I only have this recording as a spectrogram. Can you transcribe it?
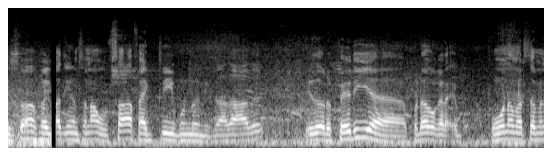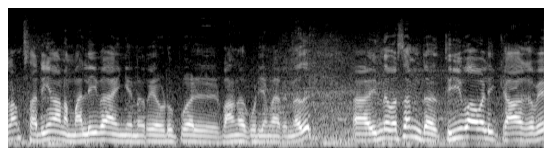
உஷா ஃபேக்ட்ரி பார்த்தீங்கன்னு சொன்னால் உஷா ஃபேக்ட்ரி ஒன்று நிற்கும் அதாவது இது ஒரு பெரிய புடவை கடை. போன வருஷமெல்லாம் சரியான மலிவாக இங்கே நிறைய உடுப்புகள் வாங்கக்கூடிய மாதிரி இருந்தது. இந்த வருஷம் இந்த தீபாவளிக்காகவே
